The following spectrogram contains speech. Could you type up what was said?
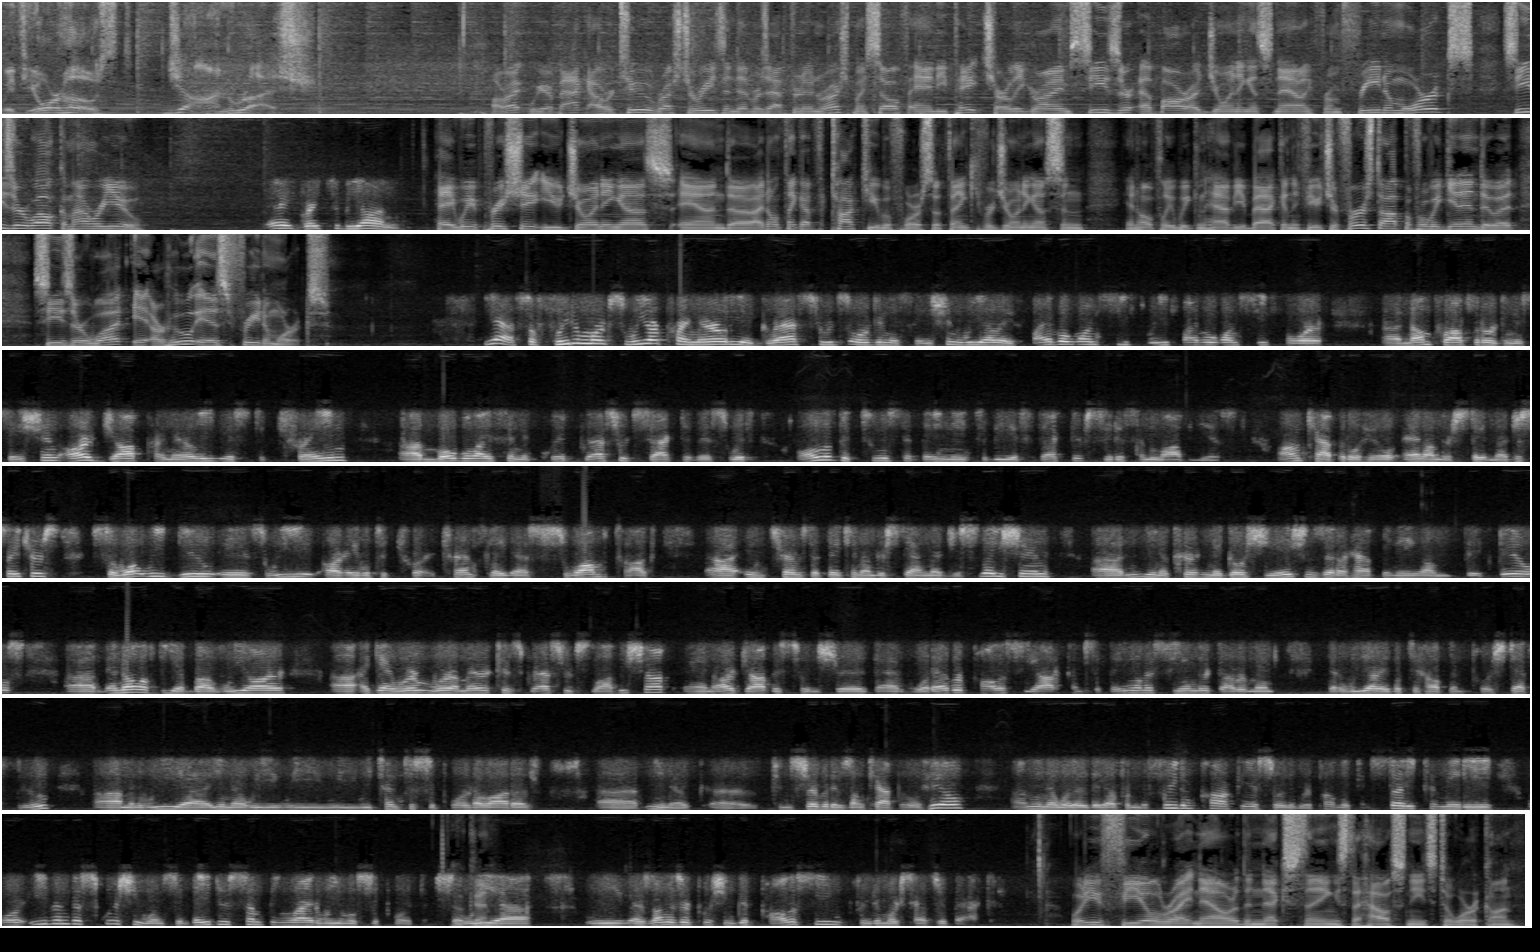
With your host, John Rush. All right, we are back. Hour two, Rush to Reason, Denver's Afternoon Rush. Myself, Andy Pate, Charlie Grimes, Caesar Ibarra joining us now from Freedom Works. Caesar, welcome. How are you? Hey, great to be on. Hey, we appreciate you joining us, and uh, I don't think I've talked to you before, so thank you for joining us, and, and hopefully we can have you back in the future. First off, before we get into it, Caesar, what i- or who is Freedom Works? Yeah, so FreedomWorks, we are primarily a grassroots organization. We are a 501c3, 501c4 uh, nonprofit organization. Our job primarily is to train, uh, mobilize, and equip grassroots activists with all of the tools that they need to be effective citizen lobbyists on Capitol Hill and on their state legislatures. So what we do is we are able to tr- translate as swamp talk uh, in terms that they can understand legislation, uh, you know, current negotiations that are happening on big bills, uh, and all of the above. We are, uh, again, we're, we're America's grassroots lobby shop, and our job is to ensure that whatever policy outcomes that they want to see in their government, that we are able to help them push that through. Um, and we, uh, you know, we, we, we, we tend to support a lot of, uh, you know, uh, conservatives on Capitol Hill um, you know, whether they are from the Freedom Caucus or the Republican Study Committee or even the squishy ones. If they do something right, we will support them. So Okay. we, uh, we, as long as they're pushing good policy, Freedom Works has their back. What do you feel right now are the next things the House needs to work on?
